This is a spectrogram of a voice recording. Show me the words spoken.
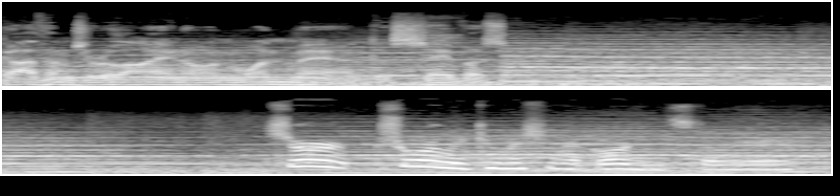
Gotham's relying on one man to save us. Sure, surely Commissioner Gordon's still here.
